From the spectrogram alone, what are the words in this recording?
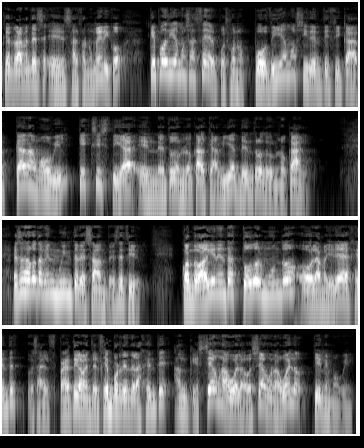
que realmente es, alfanumérico, ¿qué podíamos hacer? Pues bueno, podíamos identificar cada móvil que existía en, dentro de un local, que había dentro de un local. Eso es algo también muy interesante, es decir, cuando alguien entra, todo el mundo, o la mayoría de gente, o sea, prácticamente el 100% de la gente, aunque sea una abuela o sea un abuelo, tiene móvil.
